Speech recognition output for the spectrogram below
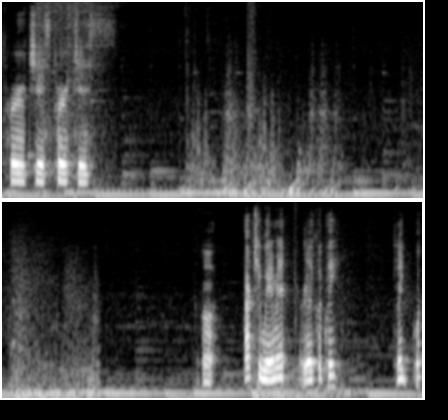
Purchase, purchase. Actually, wait a minute, really quickly. Can I, what,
